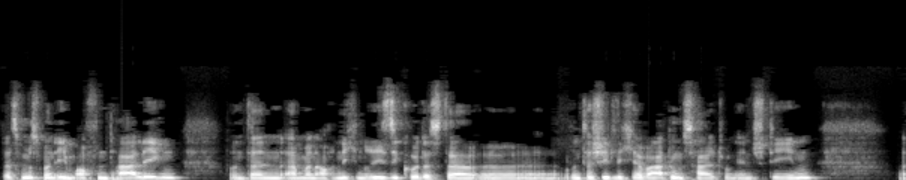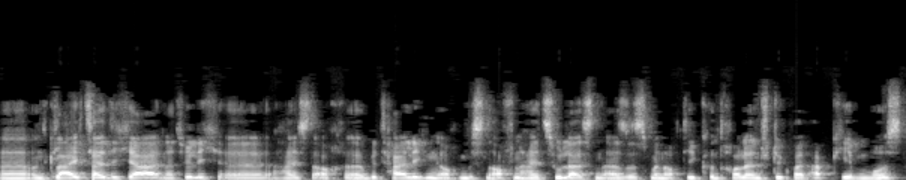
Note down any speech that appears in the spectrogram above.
das muss man eben offen darlegen. Und dann hat man auch nicht ein Risiko, dass da äh, unterschiedliche Erwartungshaltungen entstehen. Äh, und gleichzeitig, ja, natürlich äh, heißt auch äh, Beteiligen auch ein bisschen Offenheit zulassen, also dass man auch die Kontrolle ein Stück weit abgeben muss.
